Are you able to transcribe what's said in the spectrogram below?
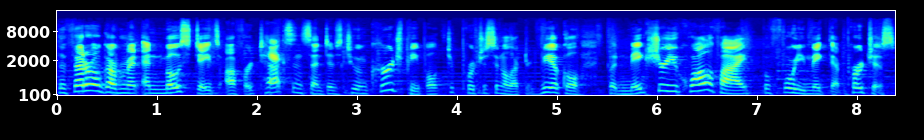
The federal government and most states offer tax incentives to encourage people to purchase an electric vehicle, but make sure you qualify before you make that purchase.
